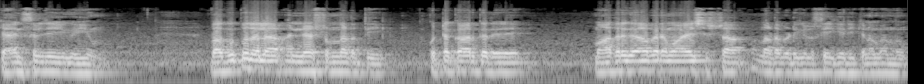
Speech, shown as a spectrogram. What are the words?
ക്യാൻസൽ ചെയ്യുകയും വകുപ്പ് തല അന്വേഷണം നടത്തി കുറ്റക്കാർക്കെതിരെ മാതൃകാപരമായ ശിക്ഷ നടപടികൾ സ്വീകരിക്കണമെന്നും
